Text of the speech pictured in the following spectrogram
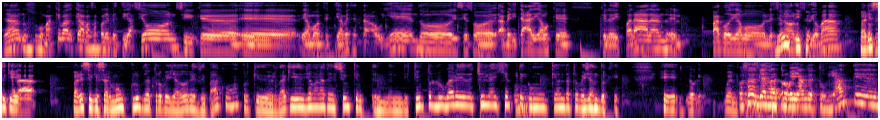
¿ya? No se supo más qué va, qué va a pasar con la investigación, si que, eh, digamos, efectivamente estaba huyendo, y si eso ameritaba, digamos, que, que le dispararan, el Paco, digamos, lesionado no, se vio más. Parece que... Parece que se armó un club de atropelladores de Paco, porque de verdad que llama la atención que en, distintos lugares de Chile hay gente con, que anda atropellando. Eh, Lo que, bueno, o sea, ya atropellando estudiantes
